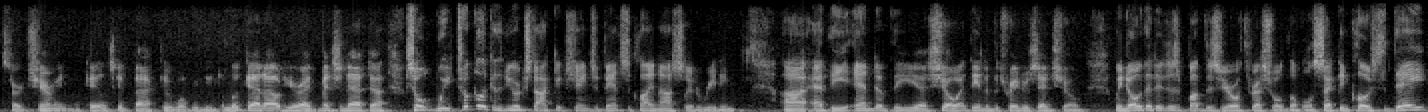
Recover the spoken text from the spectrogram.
start sharing. Okay, let's get back to what we need to look at out here. I mentioned that. Uh, so we took a look at the New York Stock Exchange Advanced Decline Oscillator reading uh, at the end of the uh, show, at the end of the Trader's Edge show. We know that it is above the zero threshold level. Second close today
